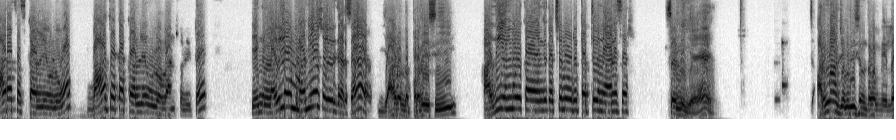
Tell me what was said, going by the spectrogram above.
ஆர்எஸ்எஸ் காலையும் விழுவோம் பாஜக காலையும் விழுவலாம்னு சொல்லிட்டு எங்க லைலா மதியா சொல்லியிருக்காரு சார். யார் அந்த பிரதேசி? அது எங்க எங்க கட்சியில ஒரு தத்துவ ஞானி சார். சார் நீங்க அருணா ஜெகதீசன் தலைமையில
